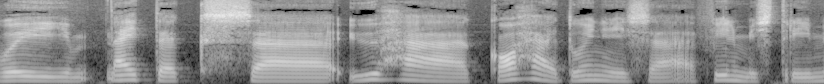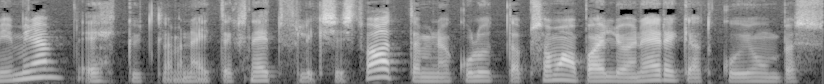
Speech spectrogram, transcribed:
või näiteks äh, ühe kahetunnise filmi striimimine, ehk ütleme näiteks Netflixist vaatamine, kulutab sama palju energiat kui umbes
